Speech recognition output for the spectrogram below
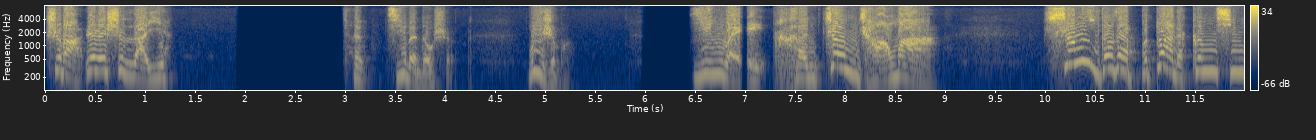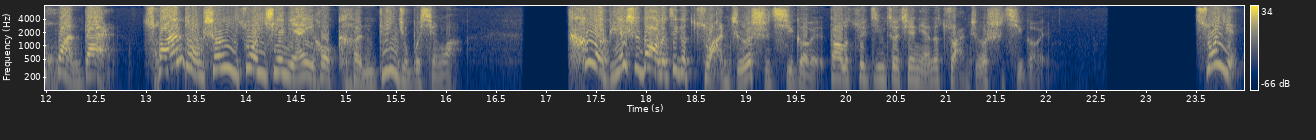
是吧？认为是的打一。基本都是。为什么？因为很正常嘛，生意都在不断的更新换代。传统生意做一些年以后，肯定就不行了。特别是到了这个转折时期，各位，到了最近这些年的转折时期，各位。所以，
